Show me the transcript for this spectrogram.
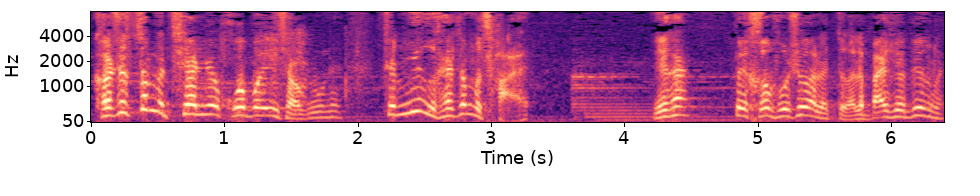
可是这么天真活泼一小姑娘，这命还这么惨。你看被核辐射了，得了白血病了，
